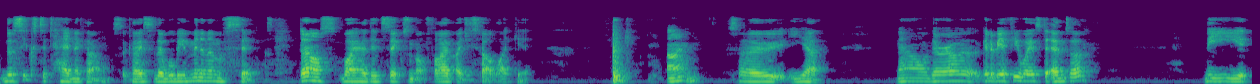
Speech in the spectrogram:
the six to ten accounts. Okay, so there will be a minimum of six. Don't ask why I did six and not five. I just felt like it. Um. So yeah. Now there are going to be a few ways to enter. The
